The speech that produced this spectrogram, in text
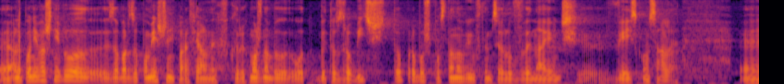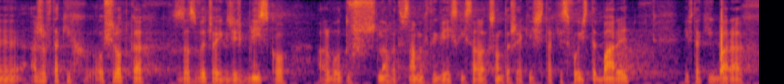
E, ale ponieważ nie było za bardzo pomieszczeń parafialnych, w których można byłoby to zrobić, to proboszcz postanowił w tym celu wynająć e, wiejską salę. E, a że w takich ośrodkach zazwyczaj gdzieś blisko, albo tuż nawet w samych tych wiejskich salach są też jakieś takie swoiste bary i w takich barach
